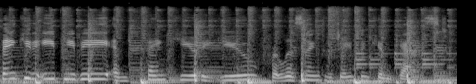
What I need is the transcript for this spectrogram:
thank you to EPB and thank you to you for listening to the James and Kim cast.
